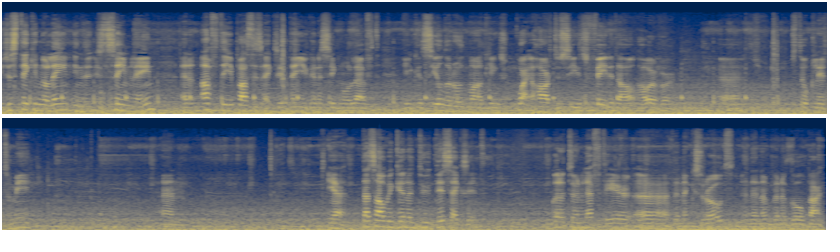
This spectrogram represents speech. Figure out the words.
You just take in the lane in the same lane and after you pass this exit then you're to signal left you can see on the road markings quite hard to see it's faded out however uh, still clear to me and yeah that's how we're gonna do this exit I'm gonna turn left here uh, the next road and then I'm gonna go back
